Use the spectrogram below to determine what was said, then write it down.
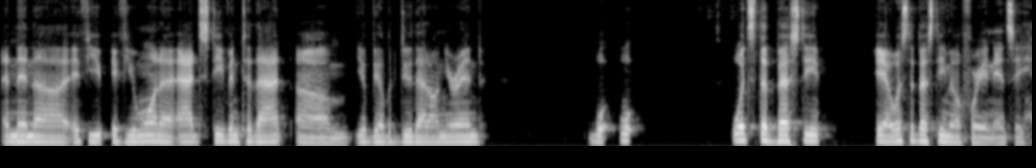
and then uh, if you if you want to add Steven to that, um, you'll be able to do that on your end. What, what what's the best e- yeah, what's the best email for you, Nancy?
